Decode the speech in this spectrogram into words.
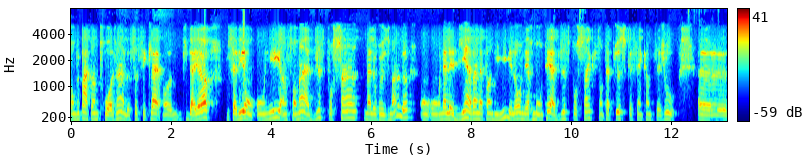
on ne veut pas attendre trois ans, là, ça c'est clair. Puis d'ailleurs, vous savez, on, est en ce moment à 10% malheureusement. Là. On, allait bien avant la pandémie, mais là, on est remonté à 10% qui sont à plus que 57 jours. Euh,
